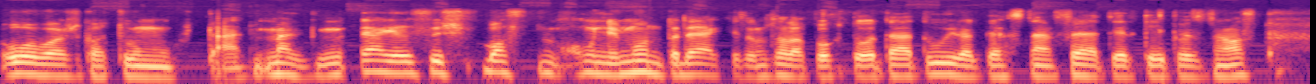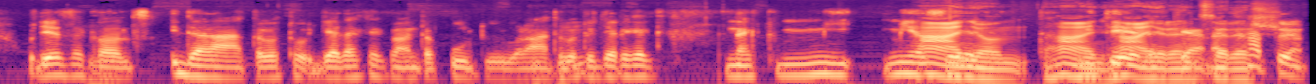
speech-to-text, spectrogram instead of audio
olvasgatunk, tehát meg először is azt mondja, mondtad, elkezdem az alapoktól, tehát újra kezdtem feltérképezni azt, hogy ezek az ide látogató gyerekek, mert a kultúrban látogató gyerekeknek mi, mi az Mhm. Hányan? tehát Hány- mit hány rendszeres? Hát olyan,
